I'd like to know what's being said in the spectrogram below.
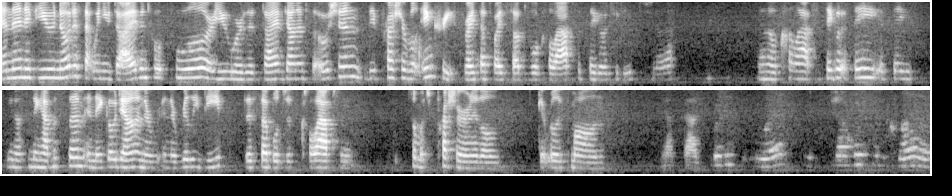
And then if you notice that when you dive into a pool or you were to dive down into the ocean, the pressure will increase, right? That's why subs will collapse if they go too deep. Did you know that? And they'll collapse if they go if they if they you know something happens to them and they go down and they're and they're really deep, the sub will just collapse and so much pressure and it'll get really small and yeah, it's bad. What is what? That some club.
